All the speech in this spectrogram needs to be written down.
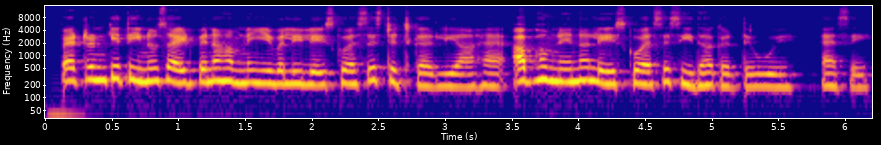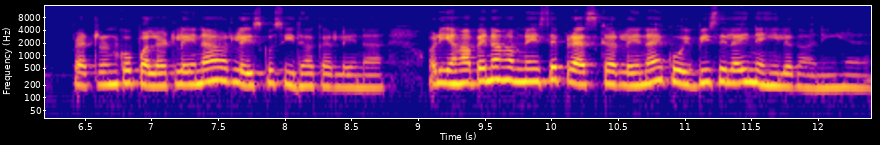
पैटर्न के तीनों साइड पे ना हमने ये वाली लेस को ऐसे स्टिच कर लिया है। अब हमने ना लेस को ऐसे सीधा करते हुए, ऐसे। पैटर्न को पलट लेना है और लेस को सीधा कर लेना है। और यहाँ पे ना हमने इसे प्रेस कर लेना है, कोई भी सिलाई नहीं लगानी है।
